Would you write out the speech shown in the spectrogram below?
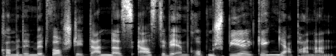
Kommenden Mittwoch steht dann das erste WM-Gruppenspiel gegen Japan an.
